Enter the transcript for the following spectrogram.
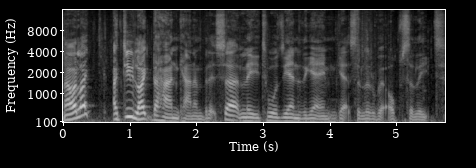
Now, I like, I do like the hand cannon, but it certainly, towards the end of the game, gets a little bit obsolete.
